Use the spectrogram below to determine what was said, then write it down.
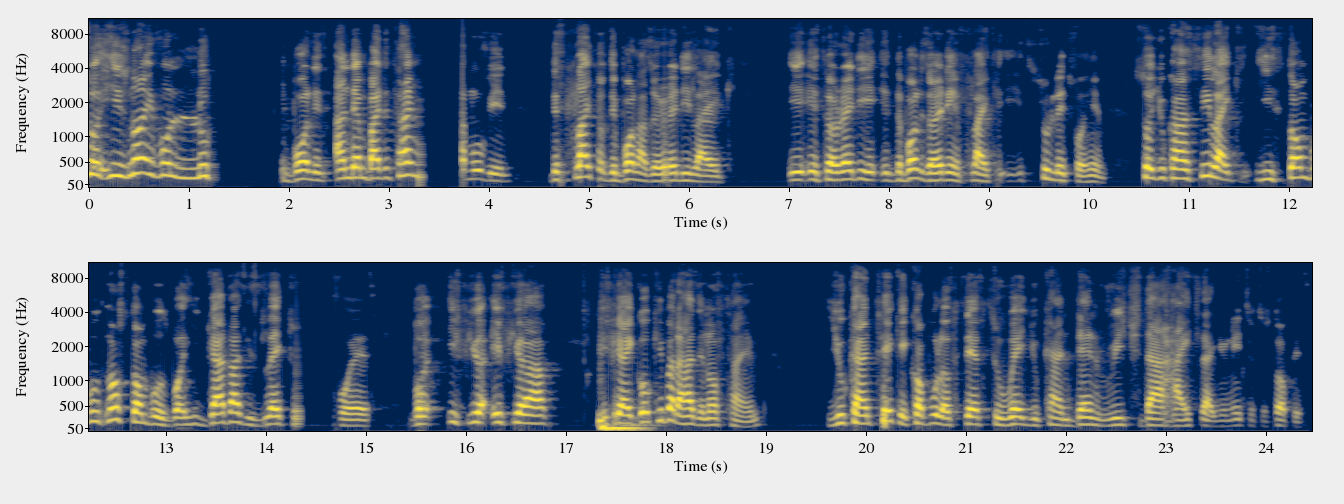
So he's not even looking at the ball is, and then by the time moving, the flight of the ball has already like it- it's already it- the ball is already in flight. It's too late for him. So you can see like he stumbles, not stumbles, but he gathers his leg to for it. But if you if you are if you're a goalkeeper that has enough time, you can take a couple of steps to where you can then reach that height that you need to, to stop it.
